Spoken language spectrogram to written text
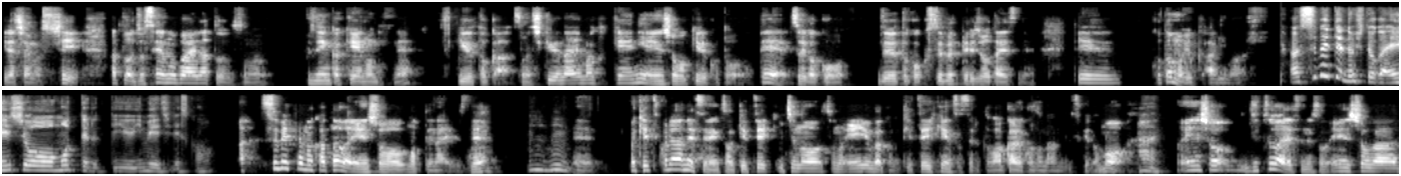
らっしゃいますし、あとは女性の場合だと、その、婦人科系のですね、子宮とか、その子宮内膜系に炎症が起きることで、それがこう、ずーっとこうくすぶってる状態ですね。っていうこともよくあります。あ、すべての人が炎症を持ってるっていうイメージですか？あ、すべての方は炎症を持ってないですね。うんうん。えーまあ、血これはですね、その血液、うちのその栄養学の血液検査するとわかることなんですけども、はい。炎症、実はですね、その炎症が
